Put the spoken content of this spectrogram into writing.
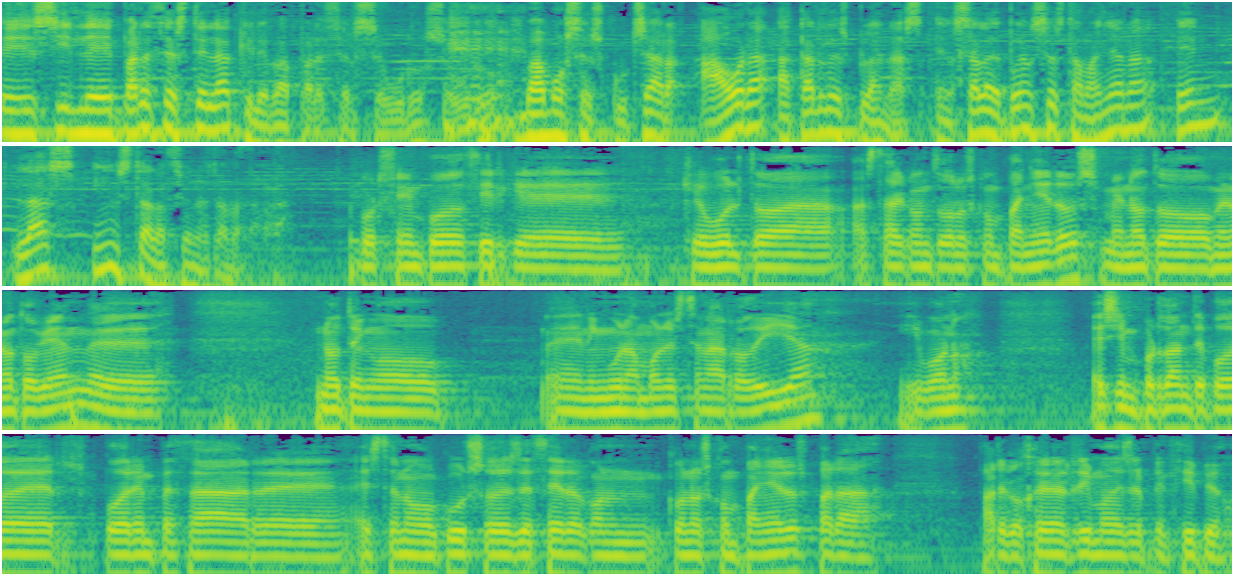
Eh, si le parece Estela, que le va a parecer seguro, seguro, vamos a escuchar ahora a Carles Planas en sala de prensa esta mañana en las instalaciones de Amadora. Por fin puedo decir que, he vuelto a, estar con todos los compañeros. Me noto, me noto bien. Eh, no tengo eh, ninguna molestia en la rodilla y bueno, es importante poder, poder empezar eh, este nuevo curso desde cero con, con los compañeros para, para, coger el ritmo desde el principio.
